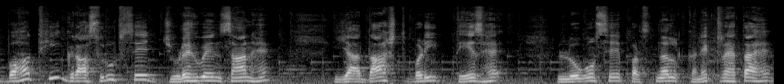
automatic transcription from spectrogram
बहुत ही ग्रास रूट से जुड़े हुए इंसान हैं। यादाश्त बड़ी तेज है। लोगों से पर्सनल कनेक्ट रहता है।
